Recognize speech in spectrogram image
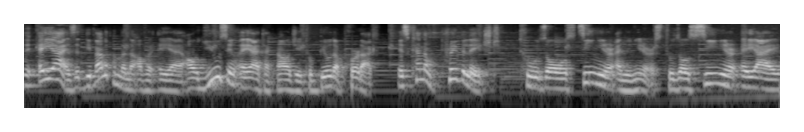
the AI, the development of AI or using AI technology to build a product is kind of privileged to those senior engineers, to those senior AI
